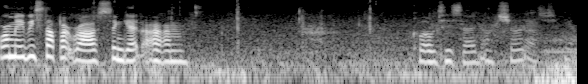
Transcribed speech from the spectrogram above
Or maybe stop at Ross and get um clothes, he said, oh, or shirts. Yeah.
